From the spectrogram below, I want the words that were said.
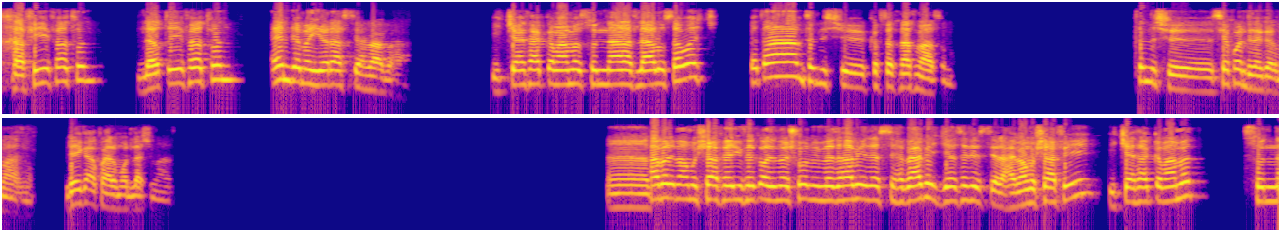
خفيفه لطيفه عندما يرى استحبابها ይቻት አቀማመጥ ሱና ናት ላሉ ሰዎች በጣም ትንሽ ክፍተት ናት ማለት ነው ትንሽ ሴኮንድ ነገር ማለት ነው ደቂቃ እንኳን ያልሞላች ማለት قبل الامام الشافعي في القول المشهور من مذهبه الى استحباب جلسه الاستراحه الامام الشافعي ይቻት አቀማመጥ ሱና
